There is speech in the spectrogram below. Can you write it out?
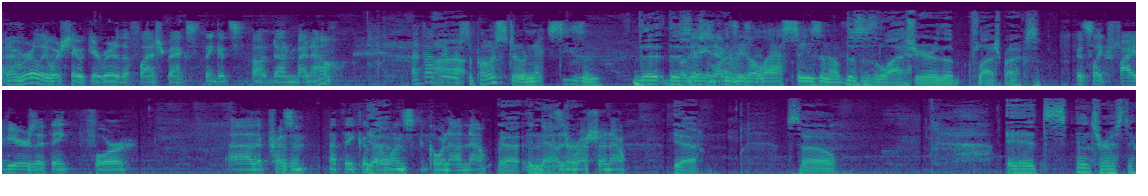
and I really wish they would get rid of the flashbacks. I think it's about done by now. I thought they were supposed to next season. the, this This is is going to be the last season of this is the last year of the flashbacks. It's like five years, I think, for uh, the present. I think of Yeah. the ones going on now. Yeah, and now He's in they're- Russia now. Yeah, so it's interesting.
